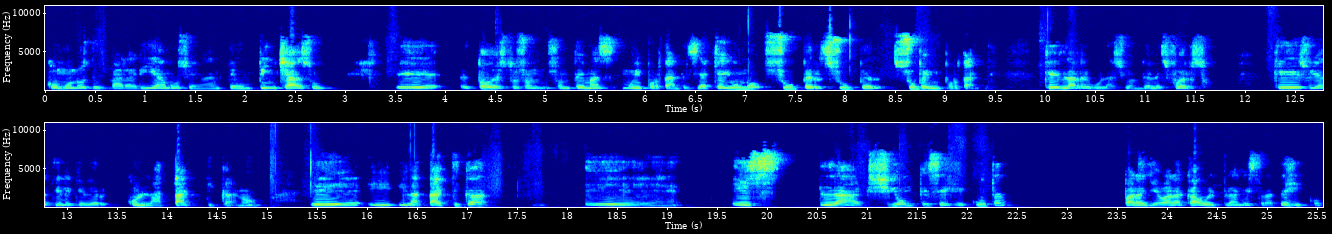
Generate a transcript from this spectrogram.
cómo nos desbararíamos ante un pinchazo. Eh, todo esto son, son temas muy importantes. Y aquí hay uno súper, súper, súper importante, que es la regulación del esfuerzo, que eso ya tiene que ver con la táctica, ¿no? Eh, y, y, la táctica eh, es la acción que se ejecuta para llevar a cabo el plan estratégico.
